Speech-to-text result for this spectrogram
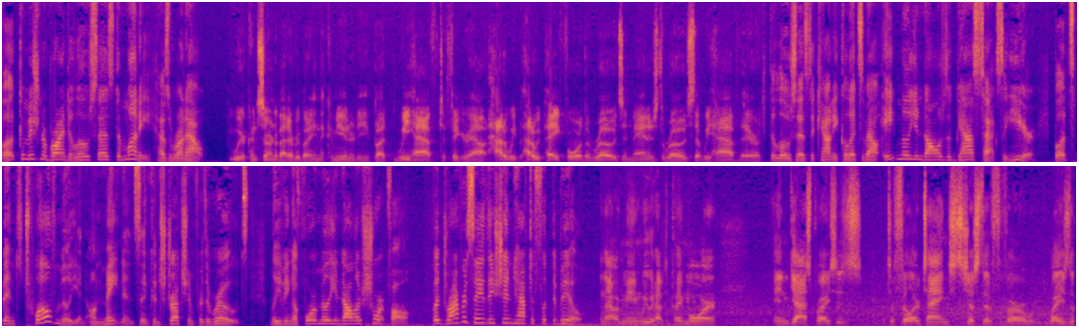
But Commissioner Bryan Desloge says the money has run out. We're concerned about everybody in the community, but we have to figure out how do we how do we pay for the roads and manage the roads that we have there. Desloge says the county collects about $8 million of gas tax a year, but spends 12 million on maintenance and construction for the roads, leaving a $4 million shortfall. But drivers say they shouldn't have to foot the bill. And that would mean we would have to pay more in gas prices to fill our tanks just to, for ways to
